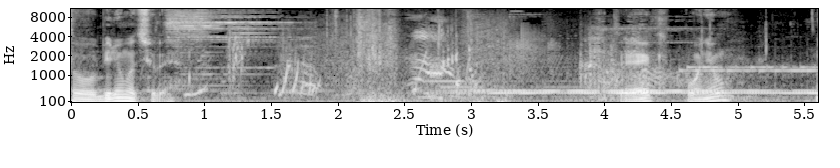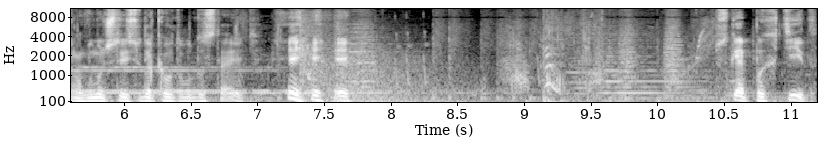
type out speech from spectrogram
Этого уберем отсюда. Так, понял. Он думает, что я сюда кого-то буду ставить? Пускай пыхтит.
